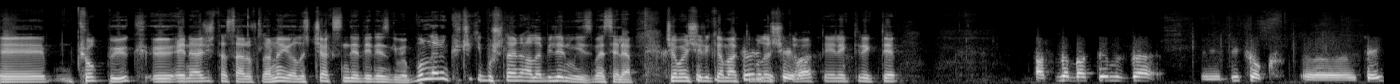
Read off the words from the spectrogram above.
e, çok büyük e, enerji tasarruflarına yol açacaksın dediğiniz gibi. Bunların küçük ipuçlarını alabilir miyiz? Mesela çamaşır yıkamakta, Şöyle bir bulaşık şey yıkamakta, elektrikte. Aslında baktığımızda e, birçok e, şey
